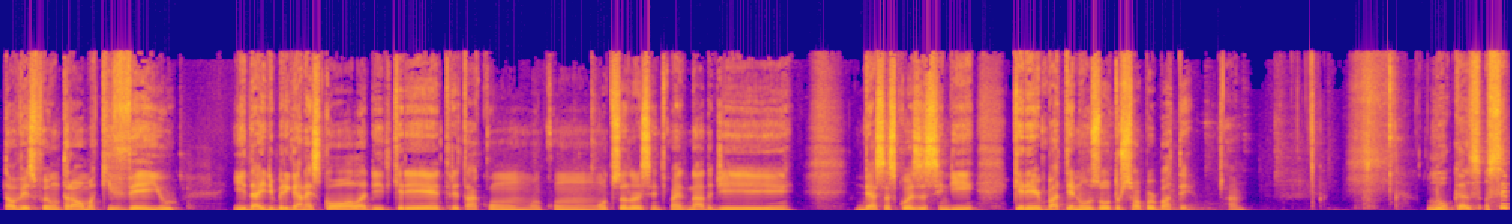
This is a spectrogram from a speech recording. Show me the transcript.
talvez foi um trauma que veio e daí de brigar na escola, de querer tretar com, com outros adolescentes, mas nada de dessas coisas assim de querer bater nos outros só por bater, sabe? Lucas, você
